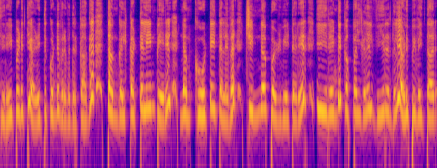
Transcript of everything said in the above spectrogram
சிறைப்படுத்தி அழைத்துக் கொண்டு வருவதற்காக தங்கள் கட்டளையின் பேரில் நம் கோட்டை தலைவர் சின்ன பழுவேட்டரர் இரண்டு கப்பல்களில் வீரர்களை அனுப்பி வைத்தார்.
